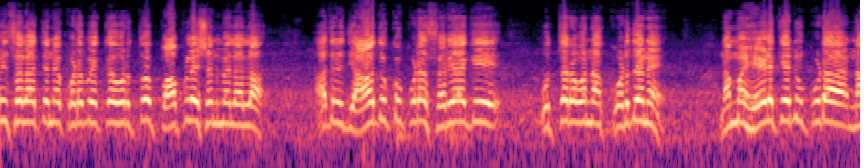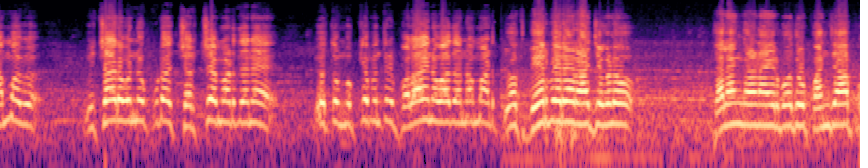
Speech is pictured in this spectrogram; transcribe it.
ಮೀಸಲಾತಿಯನ್ನು ಕೊಡಬೇಕೇ ಹೊರತು ಪಾಪ್ಯುಲೇಷನ್ ಮೇಲಲ್ಲ. ಆದರೆ ಇದು ಯಾವುದಕ್ಕೂ ಕೂಡ ಸರಿಯಾಗಿ ಉತ್ತರವನ್ನು ಕೊಡ್ದೇನೆ. ನಮ್ಮ ಹೇಳಿಕೆನೂ ಕೂಡ, ನಮ್ಮ ವಿಚಾರವನ್ನು ಕೂಡ ಚರ್ಚೆ ಮಾಡ್ದೇನೆ. ಇವತ್ತು ಮುಖ್ಯಮಂತ್ರಿ ಪಲಾಯನವಾದ ಮಾಡ್ತಾರೆ ಇವತ್ತು ಬೇರೆ ಬೇರೆ ರಾಜ್ಯಗಳು, ತೆಲಂಗಾಣ ಇರ್ಬೋದು, ಪಂಜಾಬ್,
